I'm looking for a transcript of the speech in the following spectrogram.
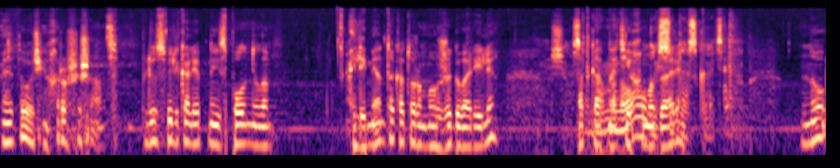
это очень хороший шанс. Плюс великолепно исполнила элемент, о котором мы уже говорили. Сейчас Откат на тихом ударе. Ну,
